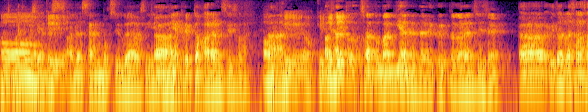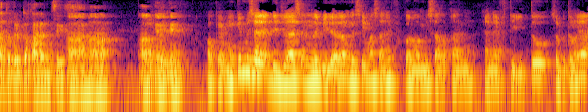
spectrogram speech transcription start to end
macam-macam Oh, sih oke. ada ada sandbox juga sih. Ah. Ini cryptocurrencies lah. Oke, Ah. oke. Oh, Jadi satu satu bagian ya dari cryptocurrency ya. Uh, itu adalah salah satu cryptocurrencies. Oh, oh. Oke oke. Oke, mungkin bisa dijelasin lebih dalam nggak sih Mas Hanif kalau misalkan NFT itu sebetulnya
